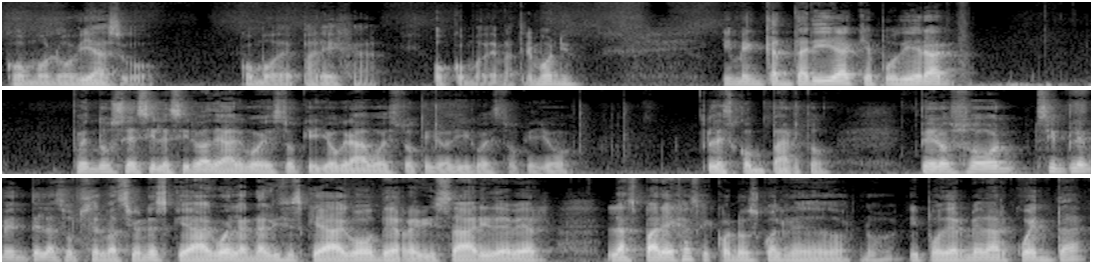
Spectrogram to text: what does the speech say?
como noviazgo, como de pareja o como de matrimonio. Y me encantaría que pudieran, pues no sé si les sirva de algo esto que yo grabo, esto que yo digo, esto que yo les comparto, pero son simplemente las observaciones que hago, el análisis que hago de revisar y de ver las parejas que conozco alrededor, ¿no? Y poderme dar cuenta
